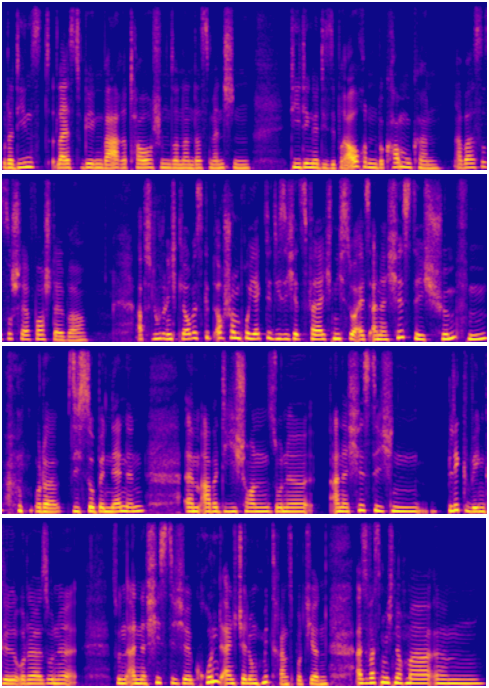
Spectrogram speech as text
oder Dienstleistung gegen Ware tauschen, sondern dass Menschen die Dinge, die sie brauchen, bekommen können. Aber es ist so schwer vorstellbar. Absolut. Und ich glaube, es gibt auch schon Projekte, die sich jetzt vielleicht nicht so als anarchistisch schimpfen oder sich so benennen, ähm, aber die schon so eine anarchistischen Blickwinkel oder so eine, so eine anarchistische Grundeinstellung mittransportieren. Also was mich nochmal, ähm,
